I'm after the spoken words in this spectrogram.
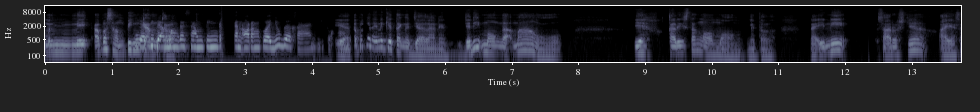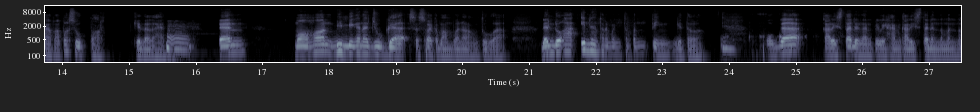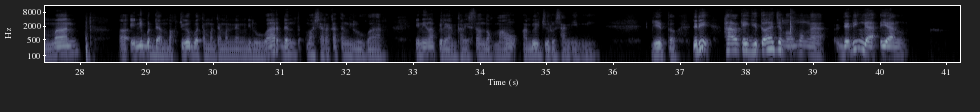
men, apa sampingkan ya, tidak kalau, mengesampingkan orang tua juga kan gitu kan. Iya, tapi kan ini kita ngejalanin. Jadi mau nggak mau ya Kalista ngomong gitu loh. Nah ini seharusnya ayah sama papa support gitu kan. Mm -hmm. Dan mohon bimbingannya juga sesuai kemampuan orang tua. Dan doain yang terpenting, terpenting gitu loh. Mm. Semoga Kalista dengan pilihan Kalista dan teman-teman uh, ini berdampak juga buat teman-teman yang di luar dan masyarakat yang di luar. Inilah pilihan Kalista untuk mau ambil jurusan ini. Gitu. Jadi hal kayak gitu aja ngomong nggak. Jadi nggak yang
